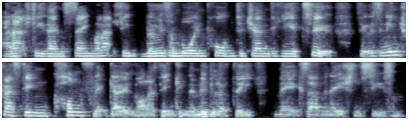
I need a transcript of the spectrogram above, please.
and actually then saying well actually there is a more important agenda here too so it was an interesting conflict going on i think in the middle of the may examination season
